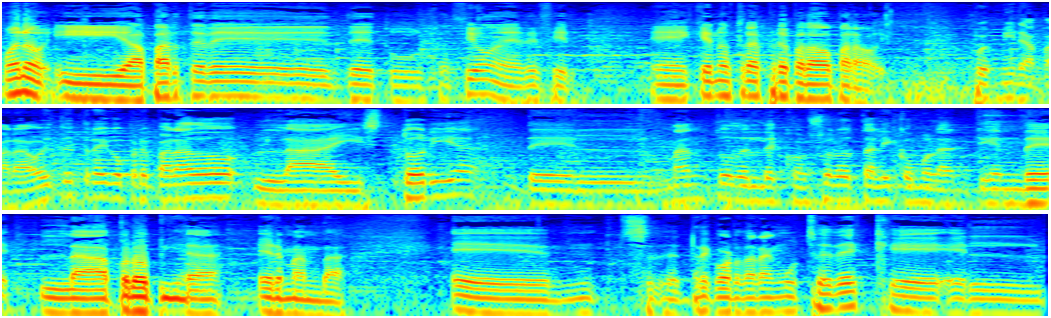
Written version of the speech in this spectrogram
Bueno, y aparte de, de tu sección, es decir, eh, ¿qué nos traes preparado para hoy? Pues mira, para hoy te traigo preparado la historia del manto del desconsuelo tal y como la entiende la propia hermandad. Eh, recordarán ustedes que el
